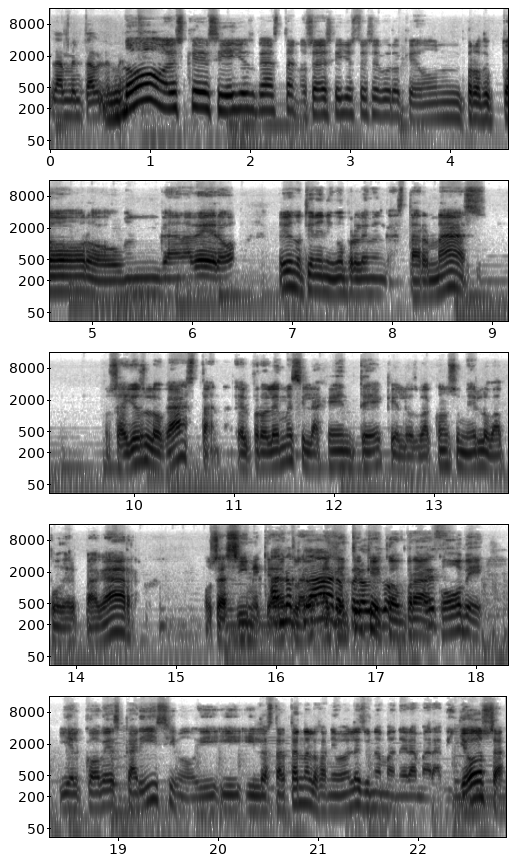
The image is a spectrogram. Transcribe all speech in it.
lamentablemente. No, es que si ellos gastan, o sea, es que yo estoy seguro que un productor o un ganadero, ellos no tienen ningún problema en gastar más. O sea, ellos lo gastan. El problema es si la gente que los va a consumir lo va a poder pagar. O sea, sí, me queda ah, claro. Hay gente que compra Kobe y el Kobe es carísimo y, y, los tratan a los animales de una manera maravillosa.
